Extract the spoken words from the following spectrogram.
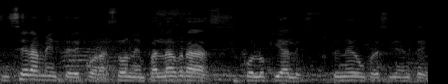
sinceramente, de corazón, en palabras coloquiales, tener un presidente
